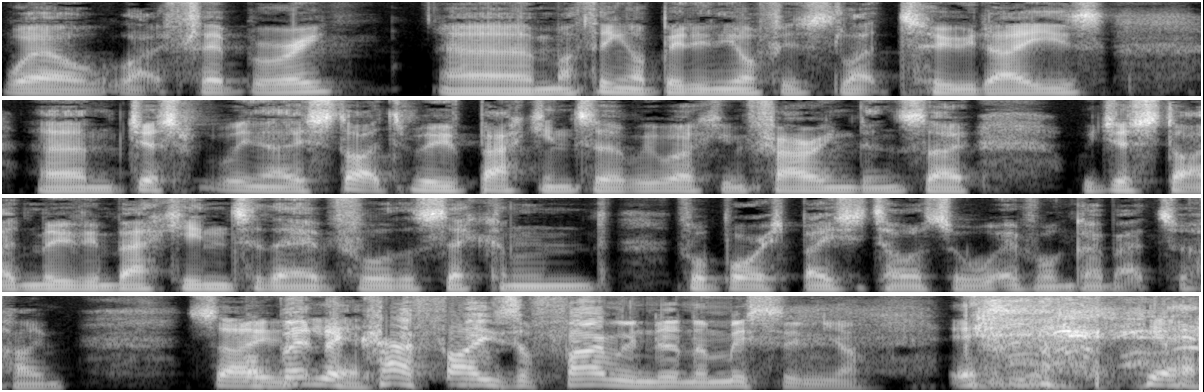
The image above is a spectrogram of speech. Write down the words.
well, like February. Um, I think I've been in the office like two days. Um, just you know, they started to move back into. We work in Farringdon, so we just started moving back into there before the second. For Boris basically told us to everyone go back to home. So I bet yeah, the cafes of Farringdon are missing you. yeah,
